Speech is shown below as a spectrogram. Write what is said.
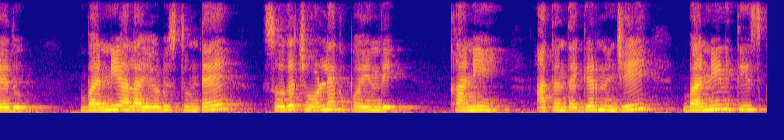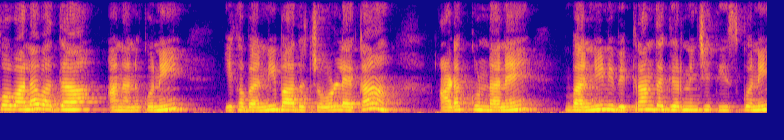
లేదు. బన్నీ అలా ఏడుస్తుంటే సుధ చూడలేకపోయింది. కానీ అతని దగ్గర నుంచి బన్నీని తీసుకోవాలా వద్దా అని అనుకుని ఇక బన్నీ బాధ చూడలేక అడగకుండానే బన్నీని విక్రాంత్ దగ్గర నుంచి తీసుకొని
